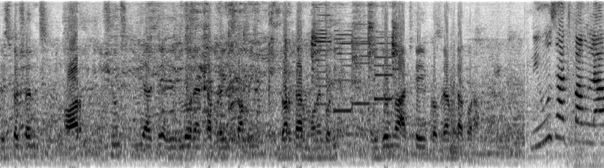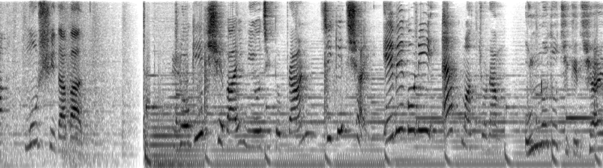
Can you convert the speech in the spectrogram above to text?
ডিসকাশনস আর ইস্যুস কী আছে এগুলোর একটা ব্রেন দরকার মনে করি। এই জন্য আজকে এই প্রোগ্রামটা করা। নিউজ আজ বাংলা, মুর্শিদাবাদ। রোগীর সেবায় নিয়োজিত প্রাণ চিকিৎসায় এবেগুনি একমাত্র নাম। উন্নত চিকিৎসায়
